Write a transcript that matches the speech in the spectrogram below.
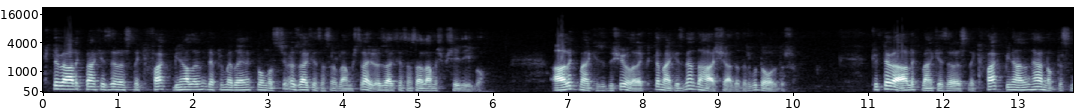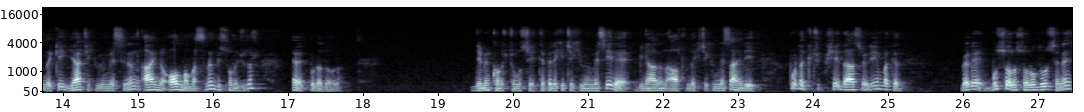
Kütle ve ağırlık merkezleri arasındaki fark binaların depreme dayanıklı olması için özellikle tasarlanmıştır. Hayır özellikle tasarlanmış bir şey değil bu. Ağırlık merkezi düşey olarak kütle merkezinden daha aşağıdadır. Bu doğrudur. Kütle ve ağırlık merkezleri arasındaki fark binanın her noktasındaki yer çekilmesinin aynı olmamasının bir sonucudur. Evet bu da doğru. Demin konuştuğumuz şey tepedeki çekilmesiyle binanın altındaki çekilmesi aynı değil. Burada küçük bir şey daha söyleyeyim. Bakın Böyle bu soru sorulduğu sene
